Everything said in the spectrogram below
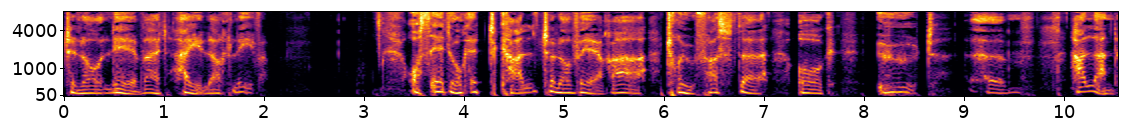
til å leve et heilagt liv. Og så er det òg et kall til å være trufaste og ut um, Hallande.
